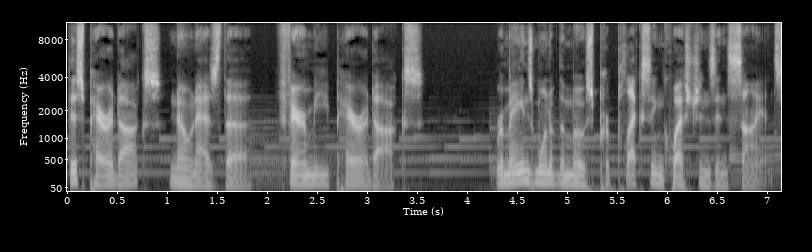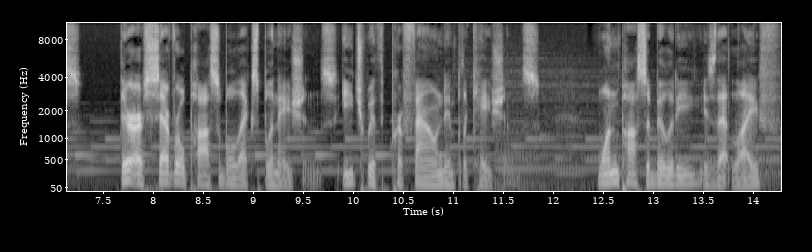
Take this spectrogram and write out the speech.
This paradox, known as the Fermi paradox, remains one of the most perplexing questions in science. There are several possible explanations, each with profound implications. One possibility is that life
